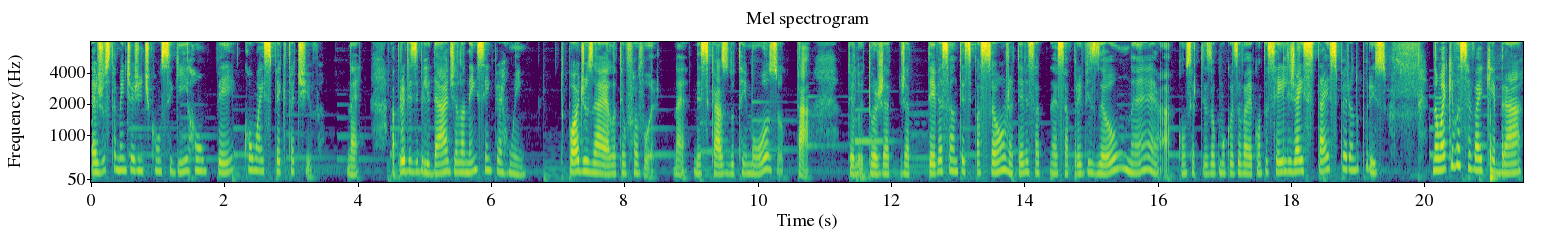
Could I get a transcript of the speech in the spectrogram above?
É justamente a gente conseguir romper com a expectativa, né? A previsibilidade, ela nem sempre é ruim. Tu pode usar ela a teu favor, né? Nesse caso do teimoso, tá. O teu leitor já, já teve essa antecipação, já teve essa, essa previsão, né? Com certeza alguma coisa vai acontecer, ele já está esperando por isso. Não é que você vai quebrar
